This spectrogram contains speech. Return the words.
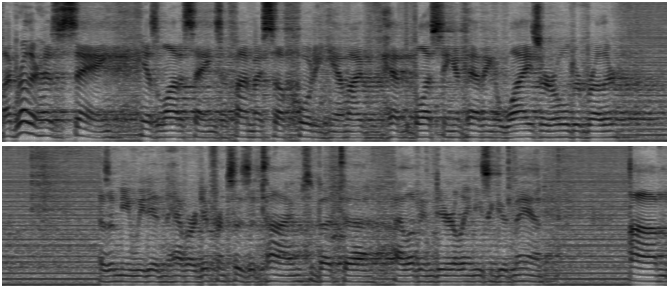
My brother has a saying, he has a lot of sayings, I find myself quoting him. I've had the blessing of having a wiser older brother. Doesn't mean we didn't have our differences at times, but uh, I love him dearly and he's a good man. Um,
